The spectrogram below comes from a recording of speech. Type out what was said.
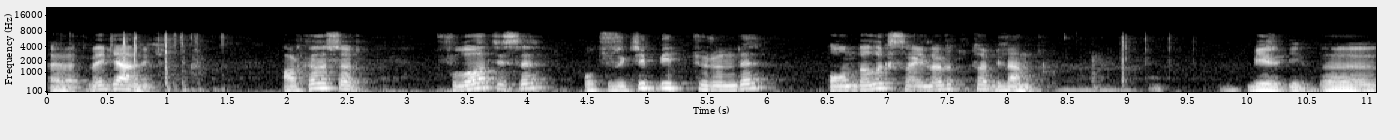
Evet ve geldik. Arkadaşlar float ise 32 bit türünde ondalık sayıları tutabilen bir e,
